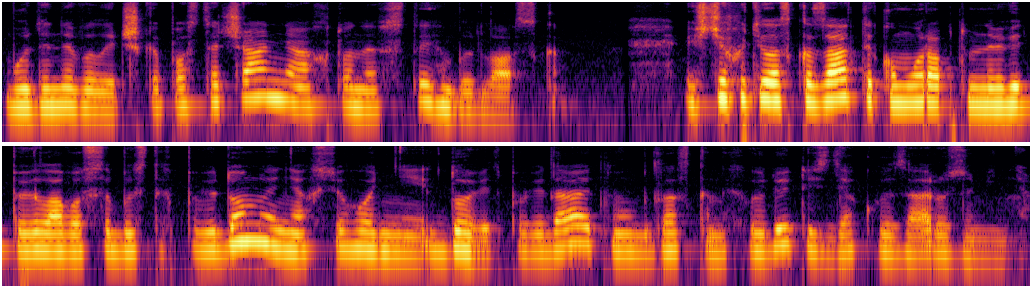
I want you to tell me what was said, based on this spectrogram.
Буде невеличке постачання. Хто не встиг, будь ласка. І ще хотіла сказати, кому раптом не відповіла в особистих повідомленнях. Сьогодні довідповідаю, тому, будь ласка, не хвилюйтесь, дякую за розуміння.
